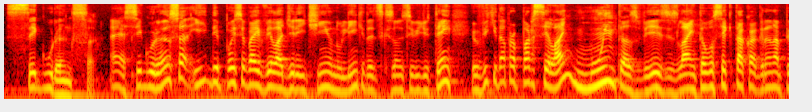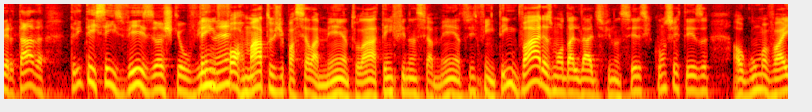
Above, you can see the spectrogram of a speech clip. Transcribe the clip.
segurança. É, segurança e depois você vai ver lá direitinho no link da descrição desse vídeo tem. Eu vi que dá pra parcelar em muitas vezes lá. Então você que tá com a grana apertada, 36 vezes eu acho que eu vi, Tem né? formatos de parcelamento lá, tem financiamentos, enfim, tem várias modalidades financeiras que com certeza alguma vai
